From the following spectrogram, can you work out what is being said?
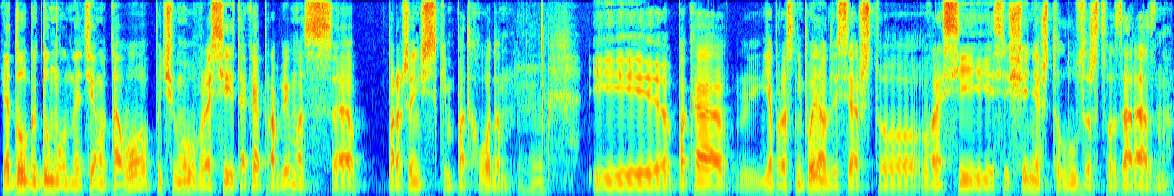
Я долго думал на тему того, почему в России такая проблема с э, пораженческим подходом. Угу. И пока я просто не понял для себя, что в России есть ощущение, что лузерство заразно.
